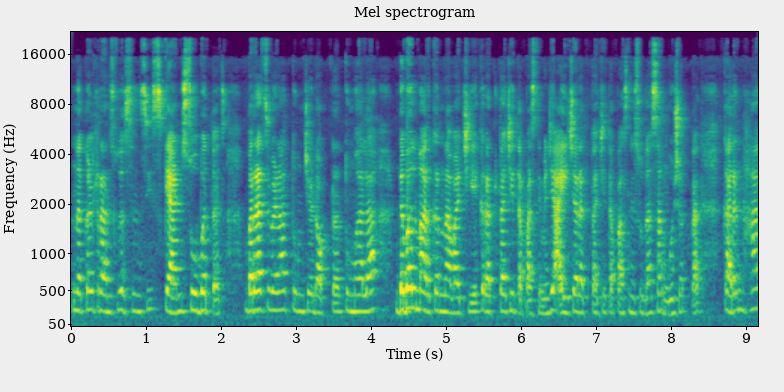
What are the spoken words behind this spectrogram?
नकल ट्रान्सलसन्सी स्कॅन सोबतच बऱ्याच वेळा तुमचे डॉक्टर तुम्हाला डबल मार्कर नावाची एक रक्ताची तपासणी म्हणजे आईच्या रक्ताची तपासणी सुद्धा सांगू शकतात. कारण हा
